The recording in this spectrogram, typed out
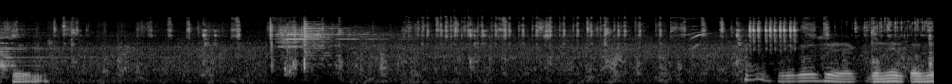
Don't হ্যাঁ, এক কাছে।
